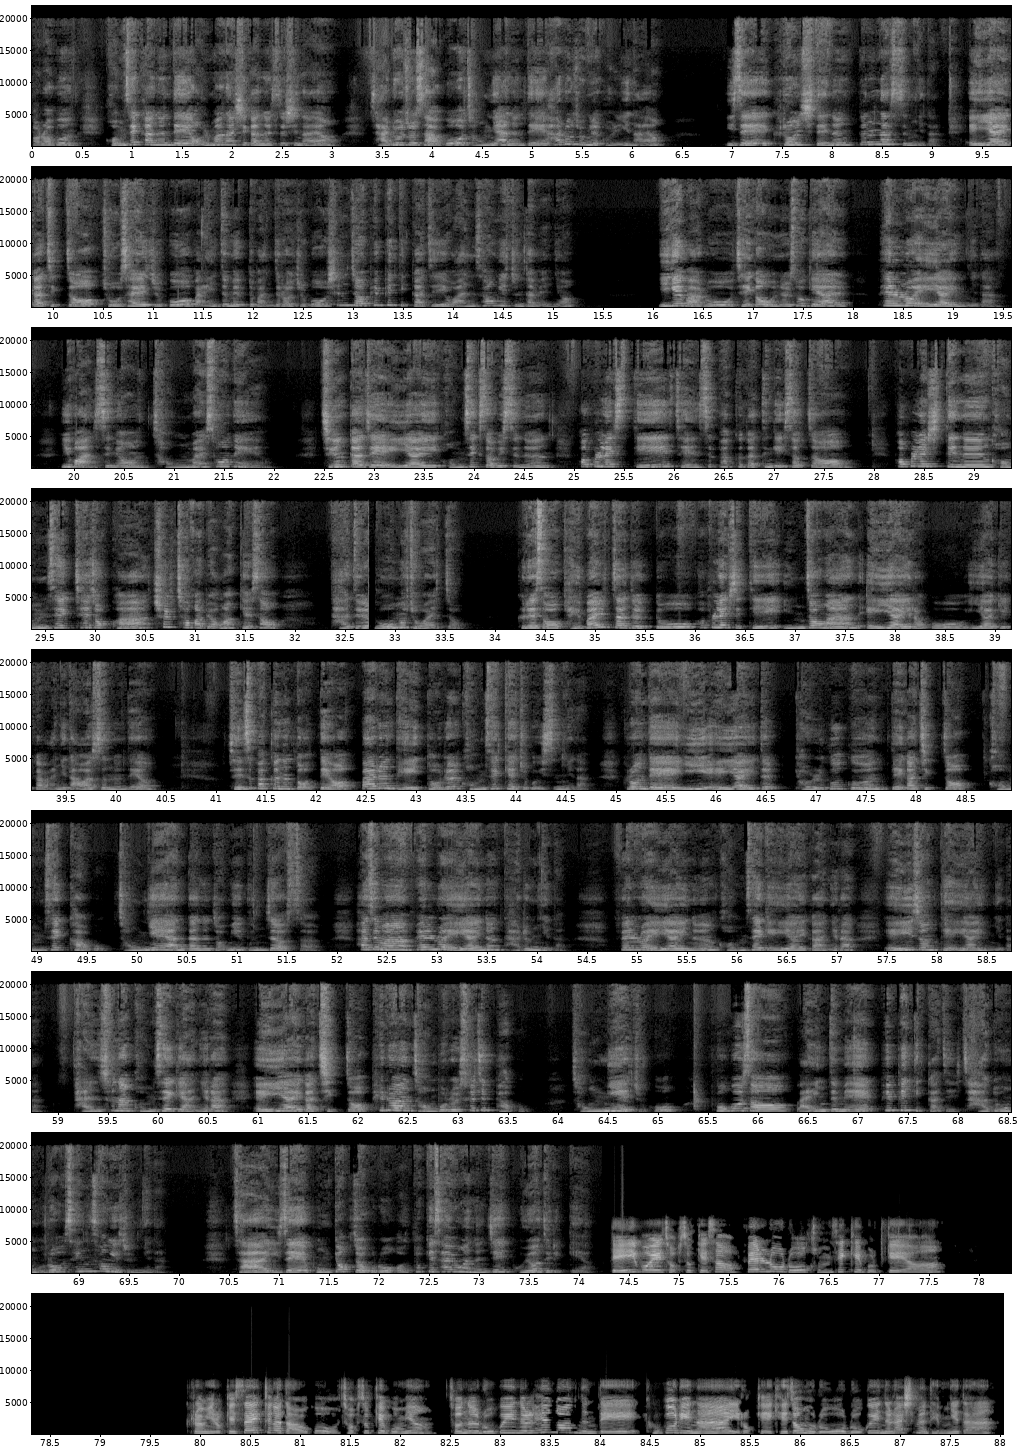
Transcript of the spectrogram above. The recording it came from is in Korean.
여러분, 검색하는데 얼마나 시간을 쓰시나요? 자료 조사하고 정리하는데 하루 종일 걸리나요? 이제 그런 시대는 끝났습니다. AI가 직접 조사해주고 마인드맵도 만들어주고 심지어 PPT까지 완성해준다면요. 이게 바로 제가 오늘 소개할 펠로 AI입니다. 이거 안 쓰면 정말 손해예요. 지금까지의 AI 검색 서비스는 퍼플렉시티, 젠스파크 같은 게 있었죠. 퍼플렉시티는 검색 최적화, 출처가 명확해서 다들 너무 좋아했죠. 그래서 개발자들도 퍼플렉시티 인정한 AI라고 이야기가 많이 나왔었는데요. 젠스파크는 또 어때요? 빠른 데이터를 검색해주고 있습니다. 그런데 이 AI들 결국은 내가 직접 검색하고 정리해야 한다는 점이 문제였어요. 하지만 펠로 AI는 다릅니다. 펠로 AI는 검색 AI가 아니라 에이전트 AI입니다. 단순한 검색이 아니라 AI가 직접 필요한 정보를 수집하고 정리해주고 보고서, 마인드맵, PPT까지 자동으로 생성해줍니다. 자, 이제 본격적으로 어떻게 사용하는지 보여드릴게요. 네이버에 접속해서 펠로로 검색해 볼게요. 그럼 이렇게 사이트가 나오고 접속해 보면 저는 로그인을 해 놓았는데 구글이나 이렇게 계정으로 로그인을 하시면 됩니다.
